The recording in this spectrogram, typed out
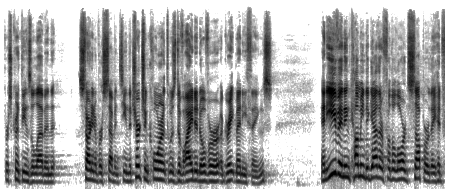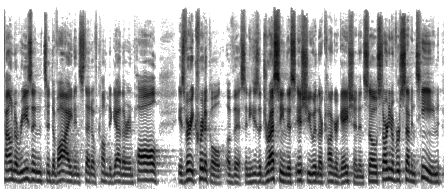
1 Corinthians 11, starting in verse 17. The church in Corinth was divided over a great many things. And even in coming together for the Lord's Supper, they had found a reason to divide instead of come together. And Paul is very critical of this, and he's addressing this issue in their congregation. And so, starting in verse 17,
